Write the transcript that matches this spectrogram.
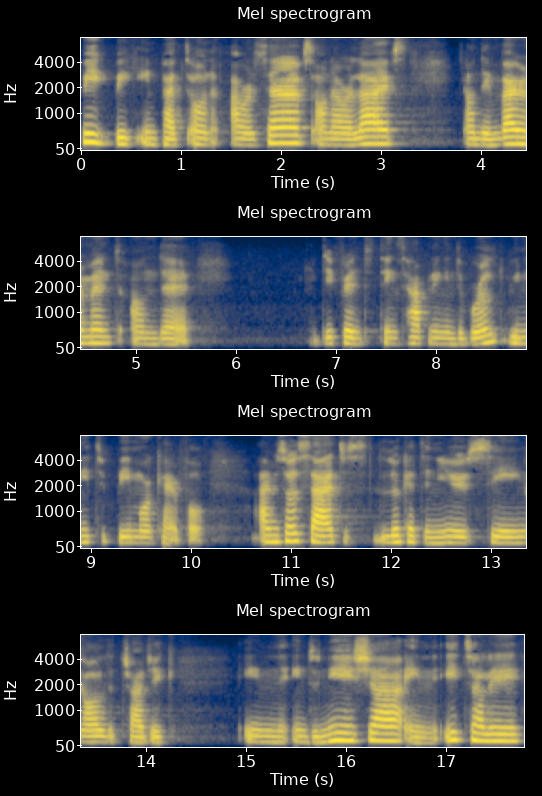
big, big impact on ourselves, on our lives, on the environment, on the different things happening in the world. We need to be more careful. I'm so sad to look at the news, seeing all the tragic in Indonesia, in Italy.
